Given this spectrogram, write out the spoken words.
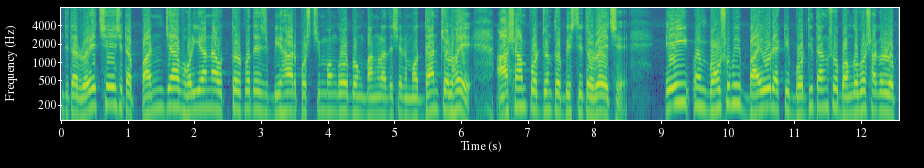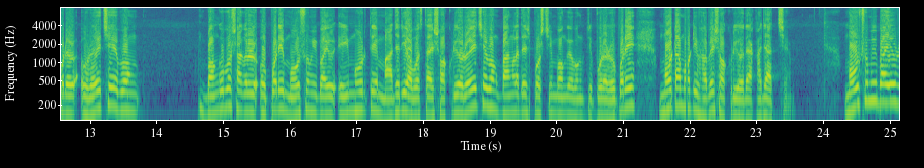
যেটা রয়েছে সেটা পাঞ্জাব, হরিয়ানা, উত্তরপ্রদেশ, বিহার, পশ্চিমবঙ্গ এবং বাংলাদেশের মধ্যাঞ্চল হয়ে আসাম পর্যন্ত বিস্তৃত রয়েছে। এই মৌসুমি বায়ুর একটি বর্ধিতাংশ বঙ্গোপসাগরের ওপরে রয়েছে এবং বঙ্গোপসাগরের ওপরে মৌসুমি বায়ু এই মুহূর্তে মাঝারি অবস্থায় সক্রিয় রয়েছে এবং বাংলাদেশ, পশ্চিমবঙ্গ এবং ত্রিপুরার উপরে মোটামুটিভাবে সক্রিয় দেখা যাচ্ছে। মৌসুমি বায়ুর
